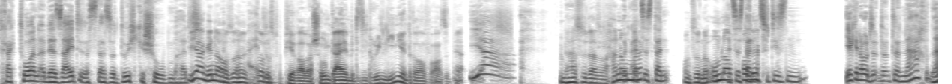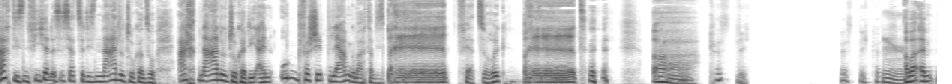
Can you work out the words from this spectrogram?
Traktoren an der Seite das da so durchgeschoben hat. Ja, genau. So. Endlospapier war aber schon geil mit diesen grünen Linien drauf. Oh, super. Ja. Und dann hast du da so Und Hanomag als es dann, und so eine als es Umlaufrolle. dann zu diesen, ja genau, danach, nach diesen Viechern ist es ja zu diesen Nadeldruckern so. Acht Nadeldrucker, die einen unverschämten Lärm gemacht haben. Dieses Brrrt, fährt zurück, Brrrt. oh. Köstlich. Köstlich, köstlich. Aber ähm,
